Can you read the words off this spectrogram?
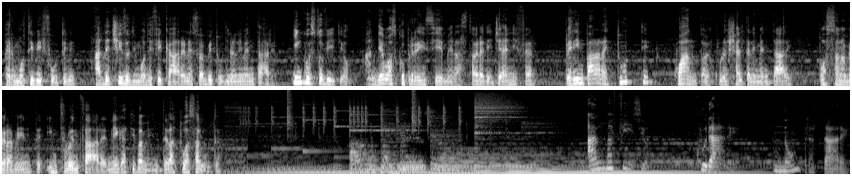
per motivi futili, ha deciso di modificare le sue abitudini alimentari. In questo video andiamo a scoprire insieme la storia di Jennifer per imparare tutti quanto alcune scelte alimentari possano veramente influenzare negativamente la tua salute. Alma Fisio. Curare, non trattare.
